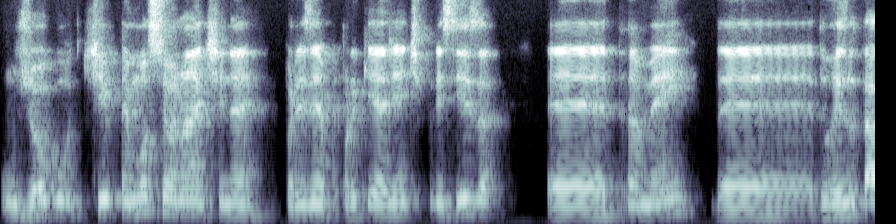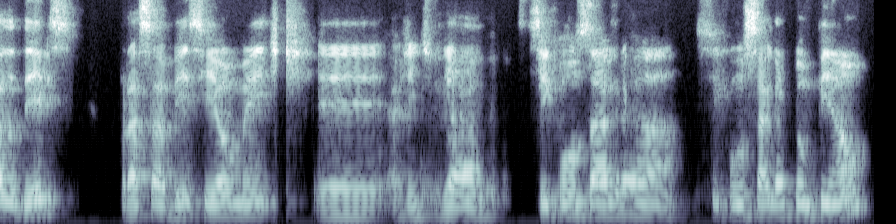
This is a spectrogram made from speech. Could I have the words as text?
um jogo tipo, emocionante, né? Por exemplo, porque a gente precisa é, também é, do resultado deles para saber se realmente é, a gente já se consagra se consagra campeão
